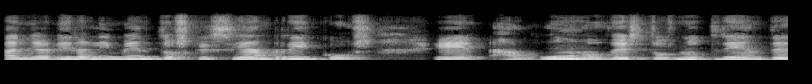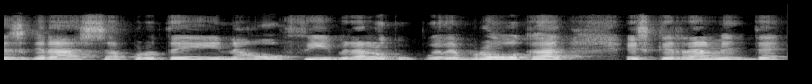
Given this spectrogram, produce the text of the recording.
añadir alimentos que sean ricos en alguno de estos nutrientes, grasa, proteína o fibra, lo que puede provocar es que realmente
